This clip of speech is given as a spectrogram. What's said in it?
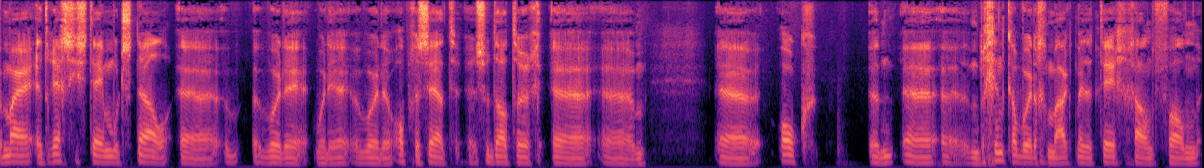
maar het rechtssysteem moet snel worden, worden, worden opgezet... zodat er ehm, ook een, een, begin kan worden gemaakt met het tegengaan van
